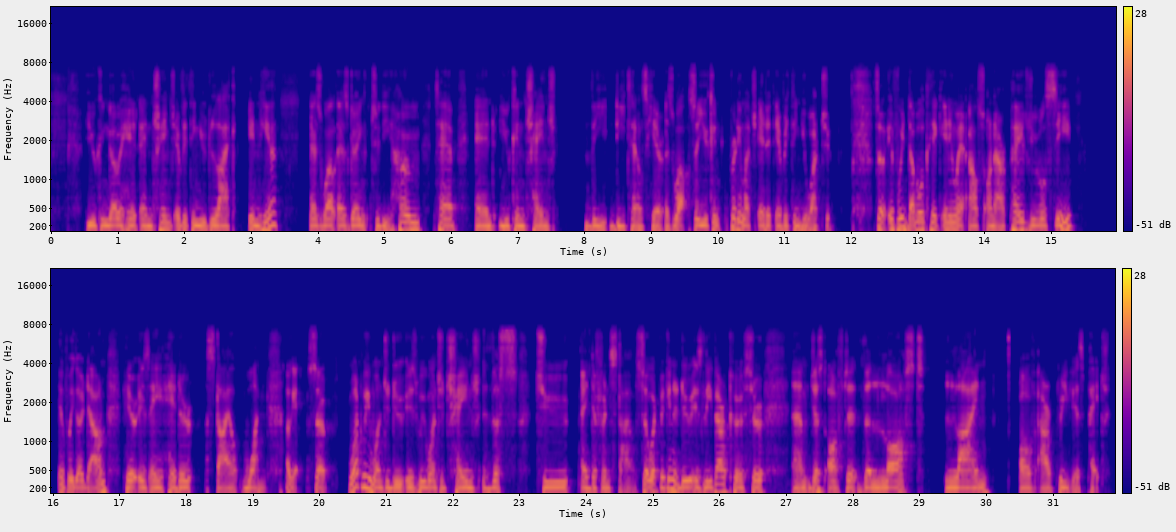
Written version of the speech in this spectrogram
You can go ahead and change everything you'd like in here as well as going to the home tab and you can change the details here as well. So you can pretty much edit everything you want to. So if we double click anywhere else on our page you will see if we go down here is a header style one. Okay so what we want to do is we want to change this to a different style. So what we're going to do is leave our cursor um, just after the last line of our previous page.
